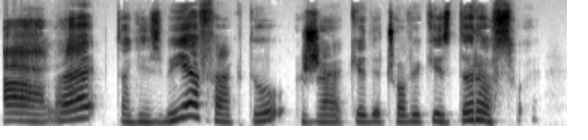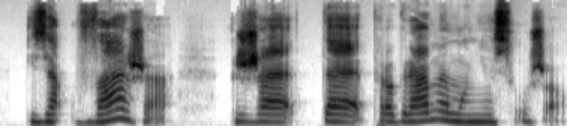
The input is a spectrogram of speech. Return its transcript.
ale to nie zmienia faktu, że kiedy człowiek jest dorosły i zauważa, że te programy mu nie służą,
